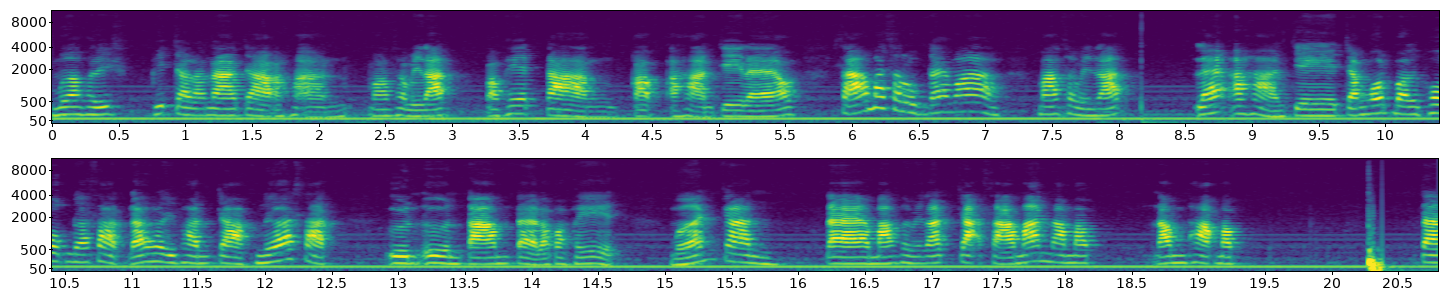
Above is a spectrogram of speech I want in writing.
เมื่อพิจารณาจากอาหารมังสวิรัตประเภทต่างกับอาหารเจแล้ว สามารถสรุปได้ว่า มังสวิรัตและอาหารเจจะงดบริโภคเนื้อสัตว์และผลิตภัณฑ์จากเนื้อสัตว์อื่นๆตามแต่ละประเภท เหมือนกัน แต่มังสวิรัตจะสามารถนำมานำผักมาแต่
